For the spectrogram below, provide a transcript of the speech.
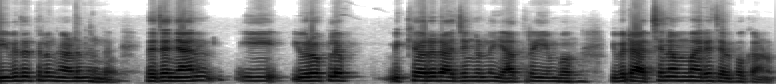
ജീവിതത്തിലും കാണുന്നുണ്ട്. എന്നുവെച്ചാൽ ഞാൻ ഈ യൂറോപ്പിലെ മിക്കവാറും രാജ്യങ്ങളിൽ യാത്ര ചെയ്യുമ്പോൾ ഇവരുടെ അച്ഛനമ്മമാരെ ചിലപ്പോൾ കാണും.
